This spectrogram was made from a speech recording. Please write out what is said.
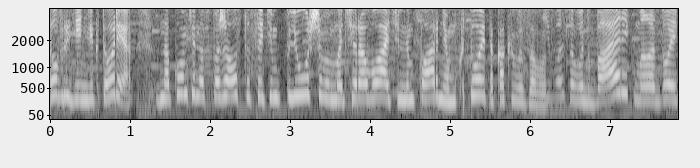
Добрый день, Виктория. Знакомьте нас, пожалуйста, с этим плюшевым, очаровательным парнем. Кто это, как его зовут? Его зовут Барик, молодой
